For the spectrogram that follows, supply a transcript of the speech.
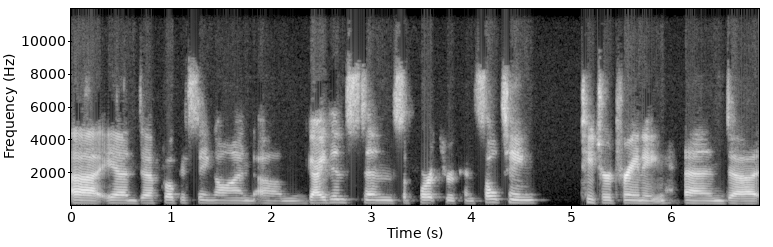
uh, and uh, focusing on um, guidance and support through consulting, teacher training, and uh,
